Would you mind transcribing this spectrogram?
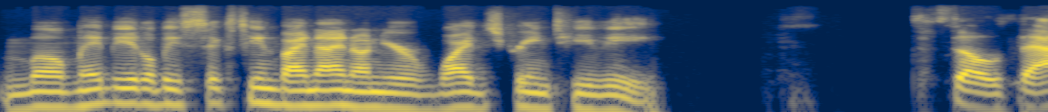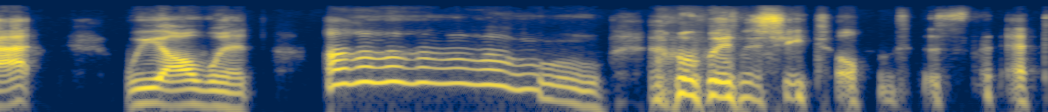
well, maybe it'll be 16 by 9 on your widescreen TV. So that we all went, oh, when she told us that.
